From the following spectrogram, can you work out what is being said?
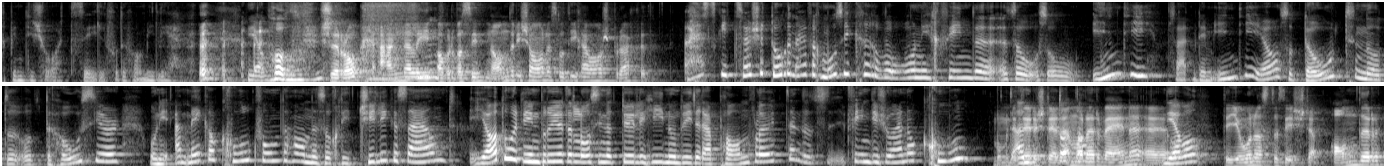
Ich bin die schwarze Seele der Familie. Jawohl. Du bist ein Rockengel, aber was sind denn andere Genres, die dich auch ansprechen? Es gibt zwischendurch einfach Musiker, wo, wo ich finde, so, so Indie, sagt man dem Indie, ja, so Doten oder, oder The Hosier, wo ich auch mega cool gefunden habe, so ein bisschen chilliger Sound. Ja, du, deinen Brüder höre ich natürlich hin und wieder auch Panflöten, das finde ich schon auch noch cool. Muss man an dieser Stelle auch mal erwähnen. Äh, Jawohl. Der Jonas, das ist der andere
